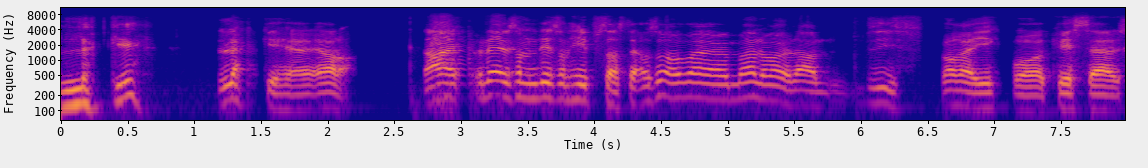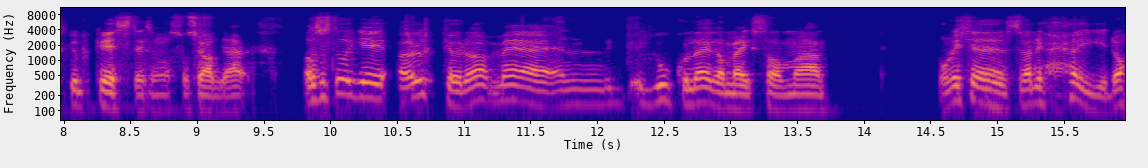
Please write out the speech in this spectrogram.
Lucky? Lucky, ja da. Nei, det er sånn, er sånn hipsterste. Og så var- Men det var jo da vi bare gikk på quiz. Skulle på quiz, liksom, sosial greie. Og så sto jeg i ølkø da, med en god kollega av meg som eh, Hun er ikke så veldig høy, da.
